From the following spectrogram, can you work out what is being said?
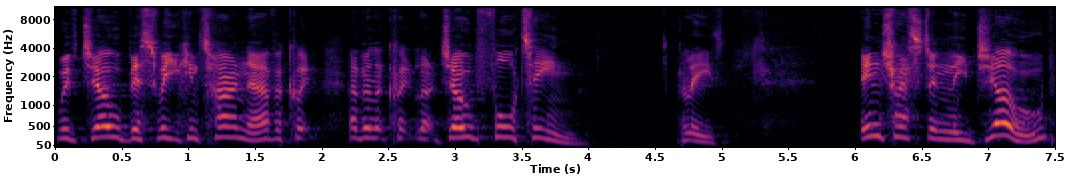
with Job this week, you can turn there, have a quick, have a look, quick look. Job 14, please. Interestingly, Job,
